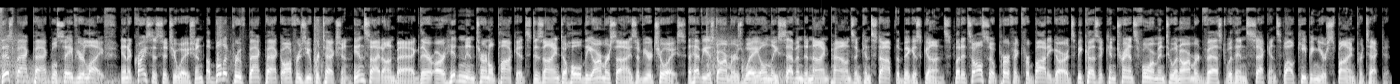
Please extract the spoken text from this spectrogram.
This backpack will save your life. In a crisis situation, a bulletproof backpack offers you protection. Inside on bag, there are hidden internal pockets designed to hold the armor size of your choice. The heaviest armors weigh only 7 to 9 pounds and can stop the biggest guns. But it's also perfect for bodyguards because it can transform into an armored vest within seconds while keeping your spine protected.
